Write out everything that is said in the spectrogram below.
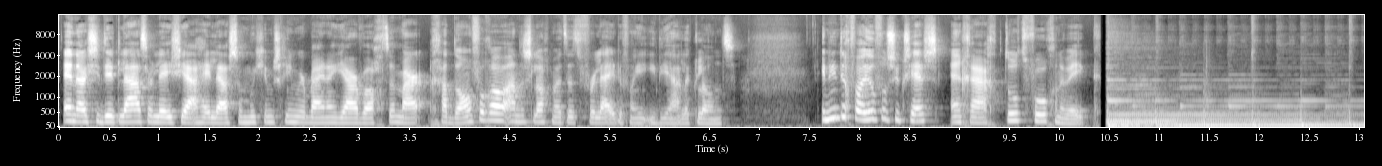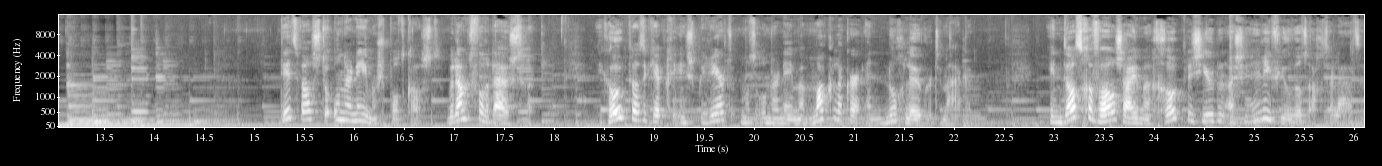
En als je dit later leest, ja, helaas, dan moet je misschien weer bijna een jaar wachten. Maar ga dan vooral aan de slag met het verleiden van je ideale klant. In ieder geval heel veel succes en graag tot volgende week. Dit was de Ondernemerspodcast. Bedankt voor het luisteren. Ik hoop dat ik je heb geïnspireerd om het ondernemen makkelijker en nog leuker te maken. In dat geval zou je me een groot plezier doen als je een review wilt achterlaten.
